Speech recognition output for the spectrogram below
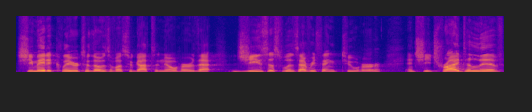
she made it clear to those of us who got to know her that Jesus was everything to her, and she tried to live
